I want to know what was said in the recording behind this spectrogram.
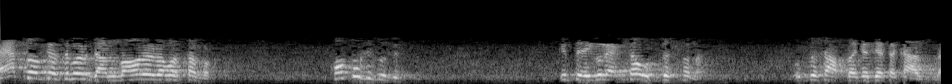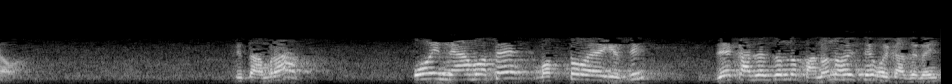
এত কেসবের যানবাহনের ব্যবস্থা করছে। কত কিছু দিচ্ছে। কিন্তু এগুলো একটা উদ্দেশ্য না। উদ্দেশ্য আপনাকে যে একটা কাজ নেওয়া। কিন্তু আমরা ওই নিয়ামতে মত্ত রয়ে গেছি। যে কাজের জন্য বানানো হয়েছে, ওই কাজে নেই।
